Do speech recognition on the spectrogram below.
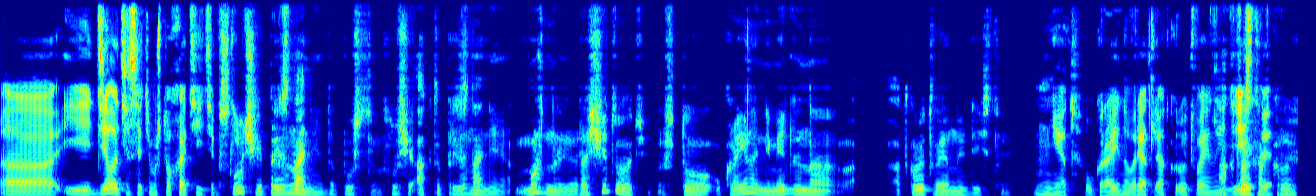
а, и делайте с этим, что хотите. В случае признания, допустим, в случае акта признания, можно ли рассчитывать, что Украина немедленно откроет военные действия? Нет, Украина вряд ли откроет военные а действия. Кто их откроет?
